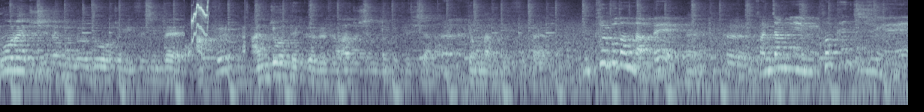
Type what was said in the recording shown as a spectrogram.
응원해 주시는 분들도 좀 있으신데 악플? 안 좋은 댓글을 달아주시는 분도 계시잖아요. 네. 기억나는 게 있을까요? 무풀보단 난데 네. 그 관장님 컨텐츠 중에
